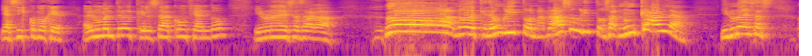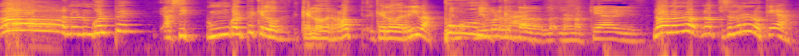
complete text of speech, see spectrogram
Y así como que hay un momento en el que él se va confiando y en una de esas haga... ¡Ah! No, de que dé un grito, nada más un grito, o sea, nunca habla. Y en una de esas... ¡Ah! No, en un golpe, así, un golpe que lo, que lo, derrota, que lo derriba. ¡Pum! Mismo resultado. Lo, lo noquea y. No, no, no, no, quizás no lo noquea.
